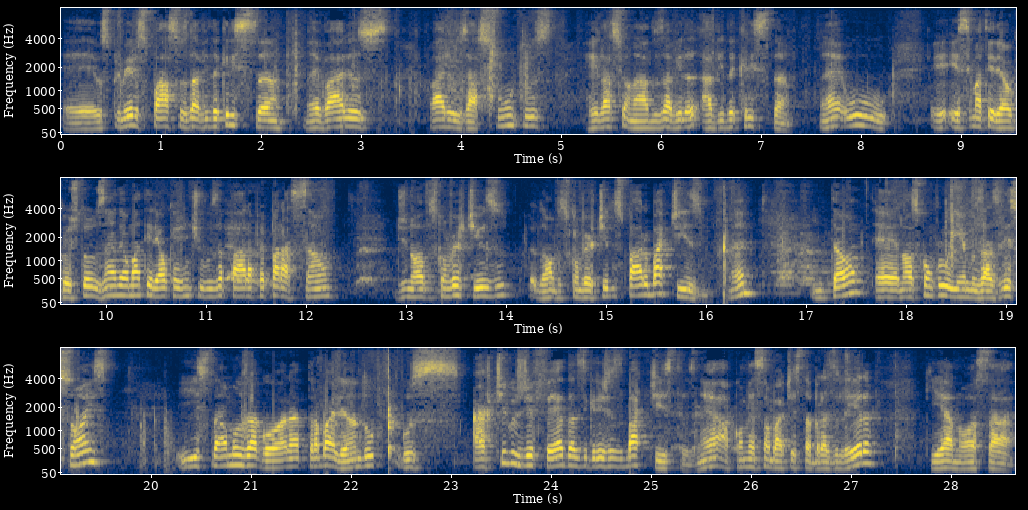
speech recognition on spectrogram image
é, os primeiros passos da vida cristã, né? Vários, vários assuntos relacionados à vida, à vida cristã. Né? O, esse material que eu estou usando é o material que a gente usa para a preparação de novos convertidos, novos convertidos para o batismo. Né? Então, é, nós concluímos as lições e estamos agora trabalhando os artigos de fé das igrejas batistas. Né? A Convenção Batista Brasileira, que é a nossa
